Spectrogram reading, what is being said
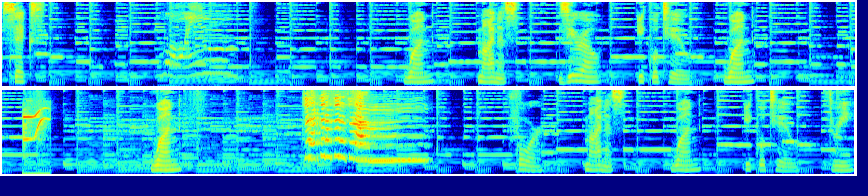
Six one minus 0 equal to 1 1 4 minus 1 equal to 3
